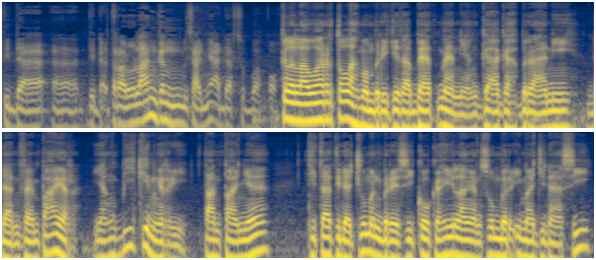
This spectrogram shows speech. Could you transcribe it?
tidak uh, tidak terlalu langgeng misalnya ada sebuah pohon. Kelelawar telah memberi kita Batman yang gagah berani dan vampire yang bikin ngeri. Tanpanya kita tidak cuma beresiko kehilangan sumber imajinasi,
